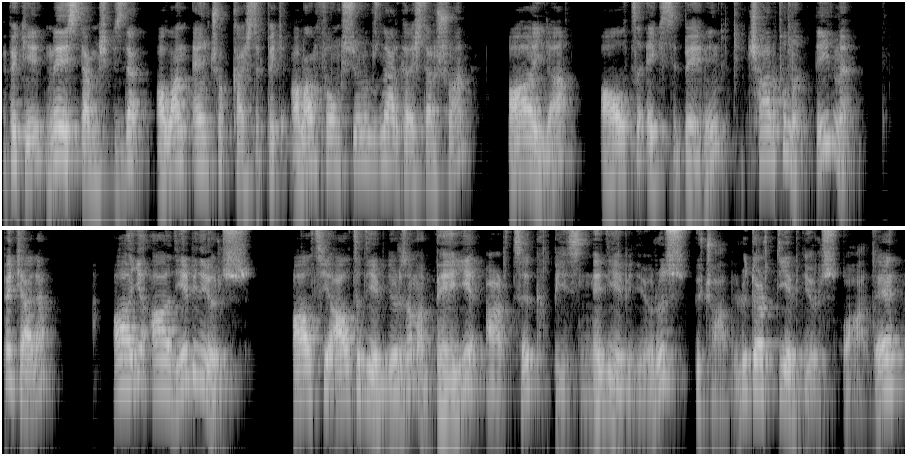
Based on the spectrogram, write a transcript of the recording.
E peki ne istenmiş bizden? Alan en çok kaçtır? Peki alan fonksiyonumuz ne arkadaşlar şu an? A ile 6 eksi B'nin çarpımı değil mi? Pekala. A'yı A diyebiliyoruz. 6'yı 6 diyebiliyoruz ama B'yi artık biz ne diyebiliyoruz? 3A bölü 4 diyebiliyoruz. O halde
